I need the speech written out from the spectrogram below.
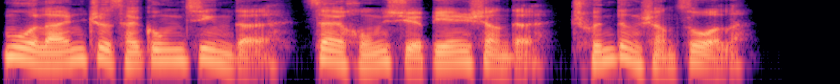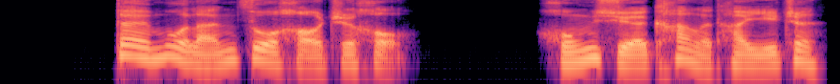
墨兰这才恭敬的在红雪边上的春凳上坐了。待墨兰坐好之后，红雪看了他一阵。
